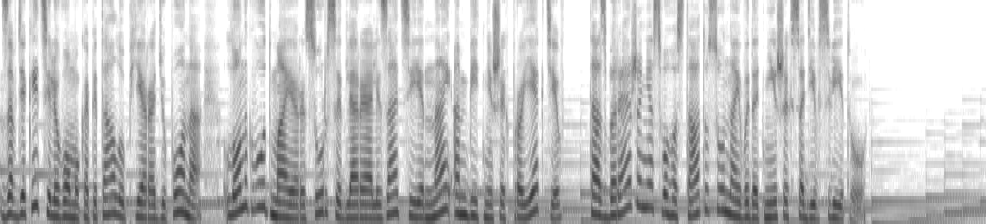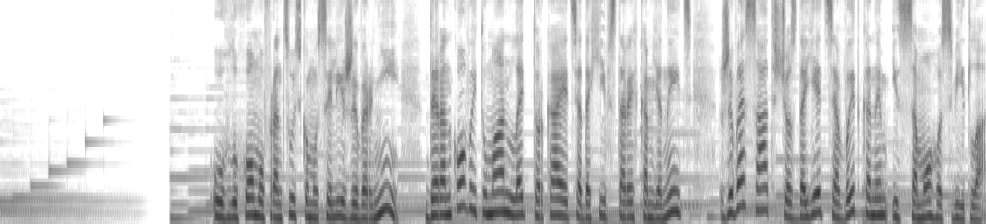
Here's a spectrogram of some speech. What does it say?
Завдяки цільовому капіталу П'єра Дюпона Лонгвуд має ресурси для реалізації найамбітніших проєктів та збереження свого статусу найвидатніших садів світу. У глухому французькому селі Живерні, де ранковий туман ледь торкається дахів старих кам'яниць, живе сад, що здається витканим із самого світла.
